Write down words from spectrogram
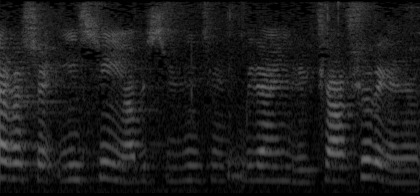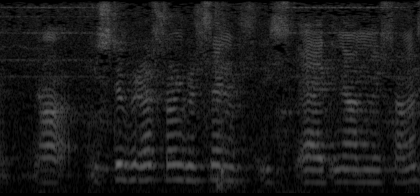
Arkadaşlar insin ya biz sizin için bir daha indirdik. Çalışıyor da gene. Ya işte biraz sonra gösteririm eğer inanmıyorsanız.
